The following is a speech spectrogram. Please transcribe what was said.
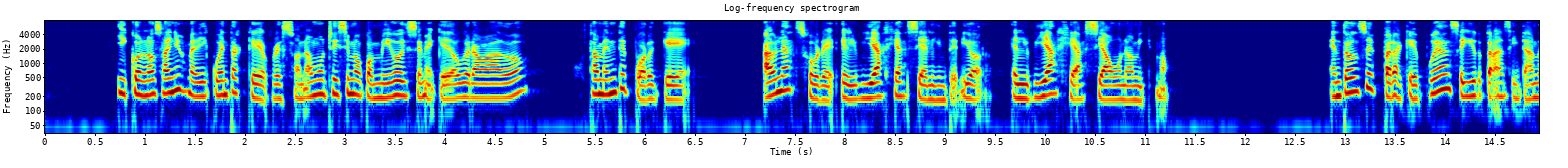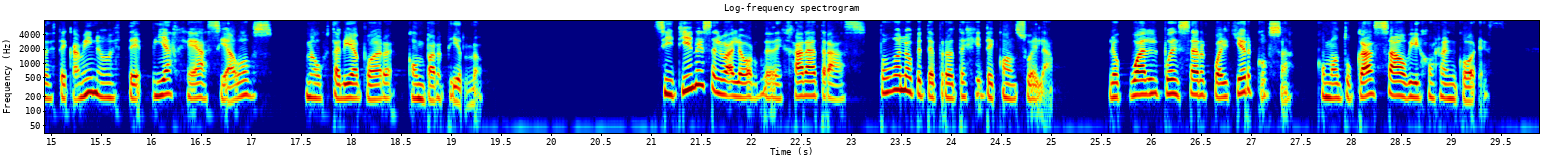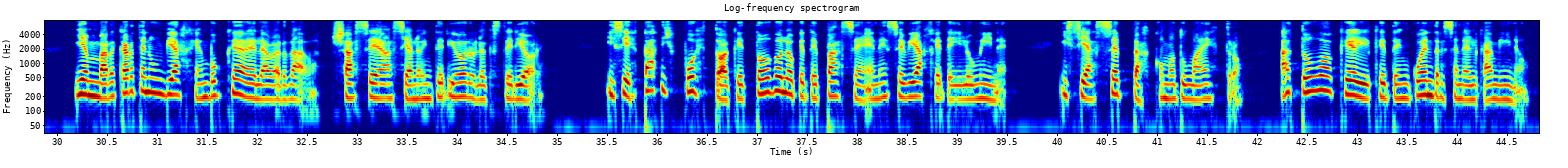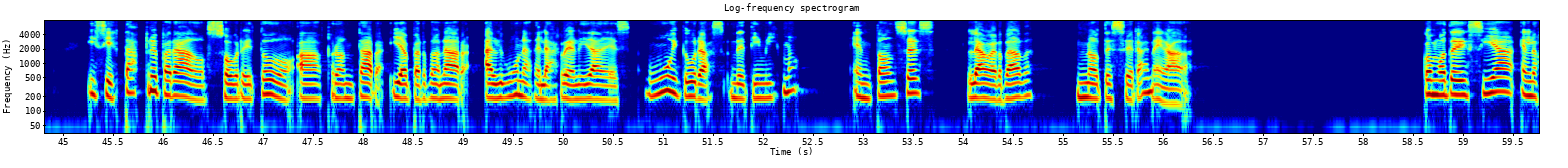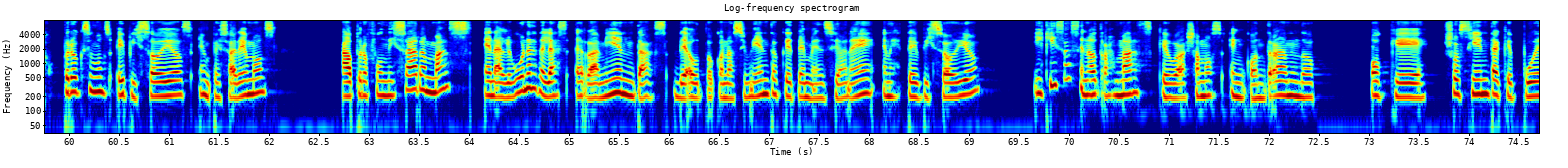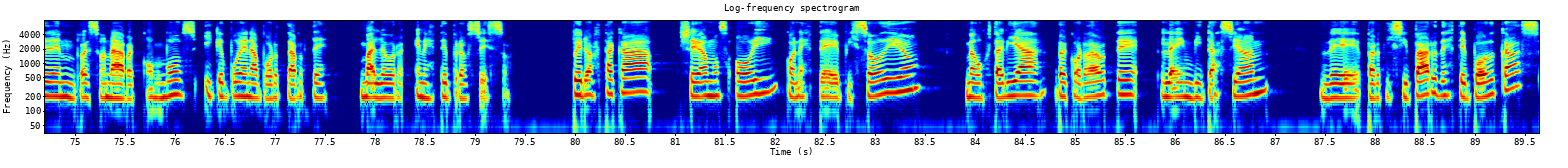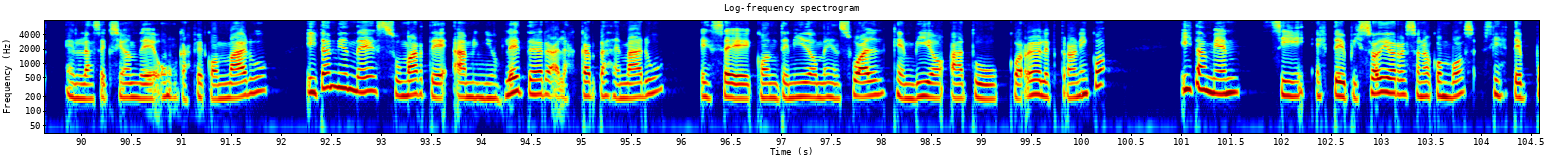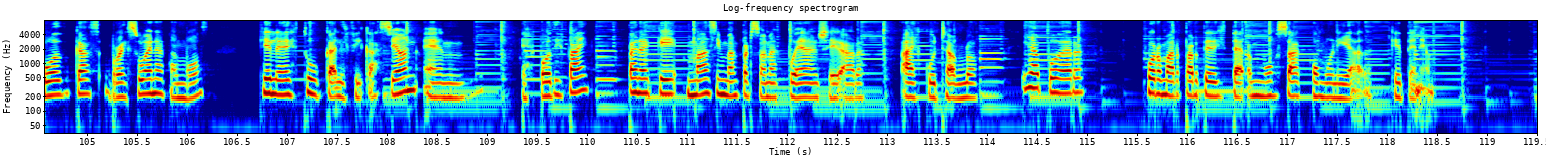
Y con los años me di cuenta que resonó muchísimo conmigo y se me quedó grabado justamente porque habla sobre el viaje hacia el interior, el viaje hacia uno mismo. Entonces, para que puedan seguir transitando este camino, este viaje hacia vos, me gustaría poder compartirlo. Si tienes el valor de dejar atrás todo lo que te protege y te consuela, lo cual puede ser cualquier cosa, como tu casa o viejos rencores, y embarcarte en un viaje en búsqueda de la verdad, ya sea hacia lo interior o lo exterior, y si estás dispuesto a que todo lo que te pase en ese viaje te ilumine, y si aceptas como tu maestro a todo aquel que te encuentres en el camino, y si estás preparado sobre todo a afrontar y a perdonar algunas de las realidades muy duras de ti mismo, entonces la verdad no te será negada. Como te decía, en los próximos episodios empezaremos a profundizar más en algunas de las herramientas de autoconocimiento que te mencioné en este episodio y quizás en otras más que vayamos encontrando o que yo sienta que pueden resonar con vos y que pueden aportarte valor en este proceso. Pero hasta acá llegamos hoy con este episodio. Me gustaría recordarte la invitación de participar de este podcast en la sección de Un café con Maru y también de sumarte a mi newsletter, a las cartas de Maru, ese contenido mensual que envío a tu correo electrónico y también si este episodio resonó con vos, si este podcast resuena con vos, que le des tu calificación en Spotify para que más y más personas puedan llegar a escucharlo y a poder formar parte de esta hermosa comunidad que tenemos.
